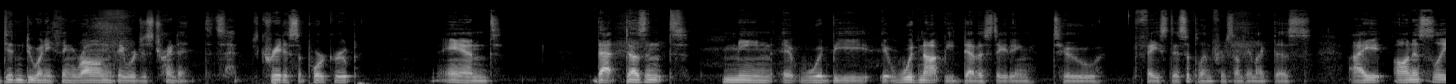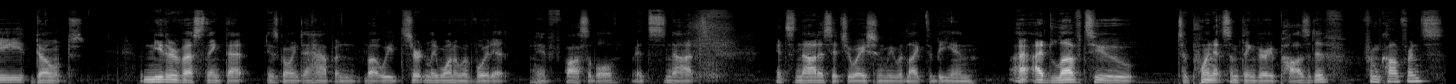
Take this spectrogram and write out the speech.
didn't do anything wrong. They were just trying to create a support group. And that doesn't mean it would be it would not be devastating to face discipline for something like this. I honestly don't. Neither of us think that is going to happen, but we certainly want to avoid it if possible. It's not. It's not a situation we would like to be in. I, I'd love to to point at something very positive from conference,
